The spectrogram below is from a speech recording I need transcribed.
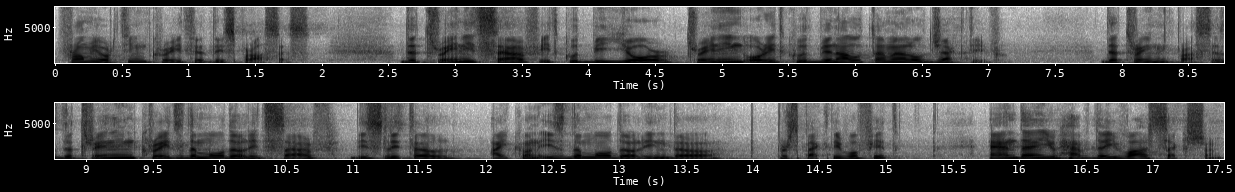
from your team created this process. The train itself, it could be your training or it could be an AutoML objective the training process. The training creates the model itself. This little icon is the model in the perspective of it. And then you have the eval section.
